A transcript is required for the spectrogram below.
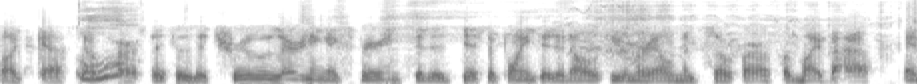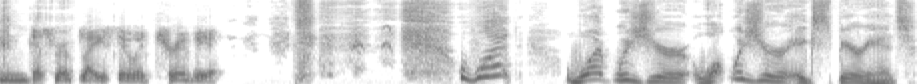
podcast so far. This is a true learning experience that is disappointed in all humor elements so far from my behalf and just replaced it with trivia. what what was your what was your experience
